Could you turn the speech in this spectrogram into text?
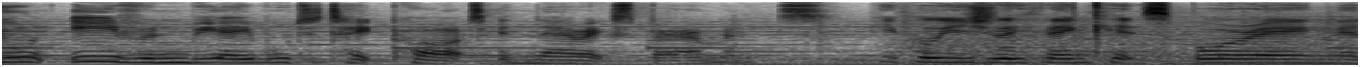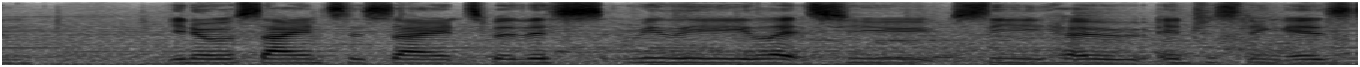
You'll even be able to take part in their experiments. People usually think it's boring and you know science is science, but this really lets you see how interesting it is.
